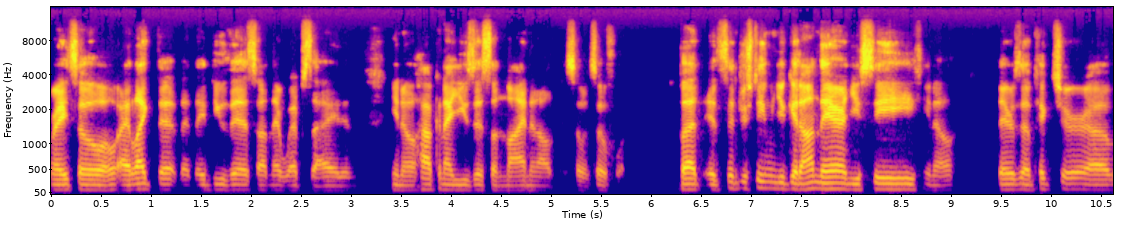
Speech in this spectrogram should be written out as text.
right? So I like that that they do this on their website, and you know, how can I use this on mine, and all so and so forth. But it's interesting when you get on there and you see, you know, there's a picture of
